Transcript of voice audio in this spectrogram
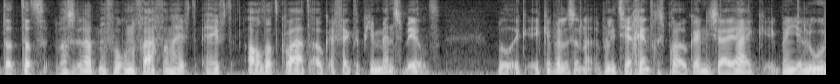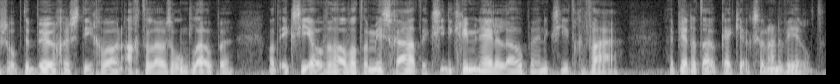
dat, dat was inderdaad mijn volgende vraag. Van heeft, heeft al dat kwaad ook effect op je mensbeeld? Ik, bedoel, ik, ik heb wel eens een politieagent gesproken en die zei... ja, ik, ik ben jaloers op de burgers die gewoon achterloos rondlopen. Want ik zie overal wat er misgaat. Ik zie de criminelen lopen en ik zie het gevaar. Heb jij dat ook? Kijk je ook zo naar de wereld?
